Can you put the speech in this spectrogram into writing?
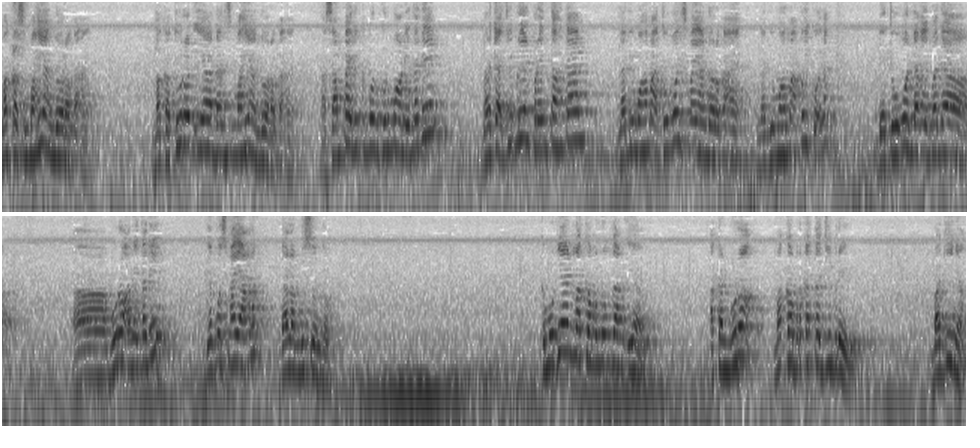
Maka sembahyang dua rakaat. Maka turun ia dan sembahyang dua rakaat. Nah, sampai di kebun kurma ni tadi, malaikat Jibril perintahkan Nabi Muhammad turun semayang dua rakaat. Nabi Muhammad pun ikutlah. Dia turun daripada uh, burak ni tadi, dia pun semayang lah dalam dusun tu. Kemudian maka menunggang ia akan burak, maka berkata Jibril baginya,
